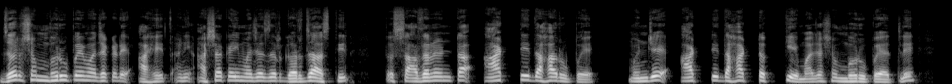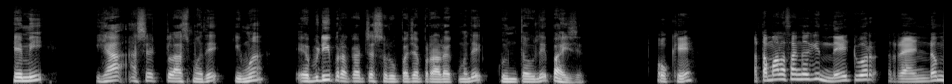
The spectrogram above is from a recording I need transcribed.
जर शंभर रुपये माझ्याकडे आहेत आणि अशा काही माझ्या जर गरजा असतील तर साधारणतः आठ ते दहा रुपये म्हणजे आठ ते दहा टक्के माझ्या शंभर रुपयातले हे मी ह्या ॲसेट क्लासमध्ये किंवा एफ डी प्रकारच्या स्वरूपाच्या प्रॉडक्टमध्ये गुंतवले पाहिजेत. ओके आता मला सांगा की नेटवर रँडम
